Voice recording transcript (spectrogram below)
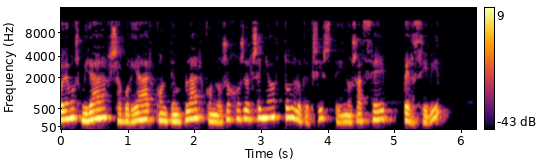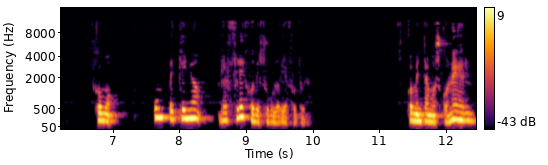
Podemos mirar, saborear, contemplar con los ojos del Señor todo lo que existe y nos hace percibir como un pequeño reflejo de su gloria futura. Comentamos con Él,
